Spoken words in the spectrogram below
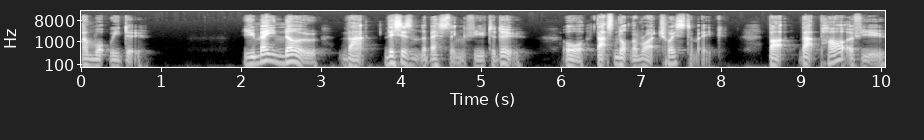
and what we do. You may know that this isn't the best thing for you to do, or that's not the right choice to make, but that part of you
